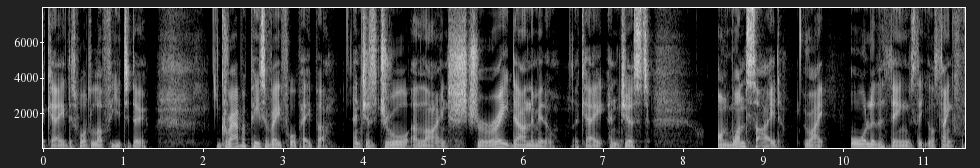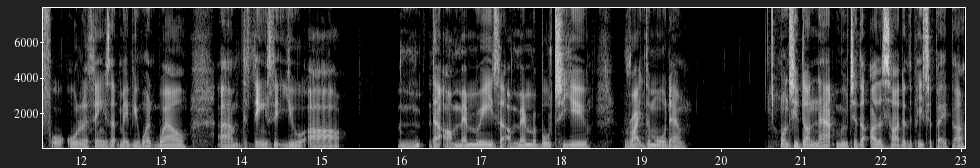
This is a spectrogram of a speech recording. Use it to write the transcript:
Okay, this is what I'd love for you to do. Grab a piece of A4 paper and just draw a line straight down the middle. Okay, and just on one side write all of the things that you're thankful for, all of the things that maybe went well, um, the things that you are that are memories that are memorable to you. Write them all down. Once you've done that, move to the other side of the piece of paper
